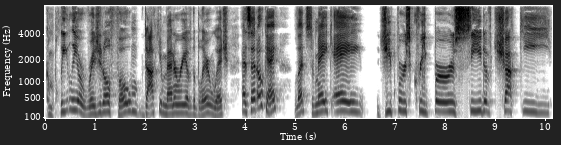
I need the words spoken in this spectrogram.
completely original faux documentary of the Blair Witch and said, okay, let's make a Jeepers Creepers, Seed of Chucky,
